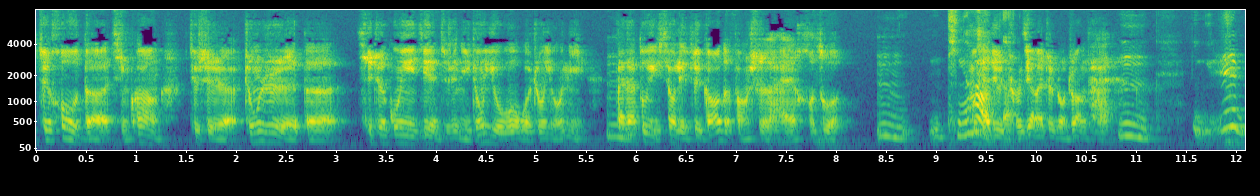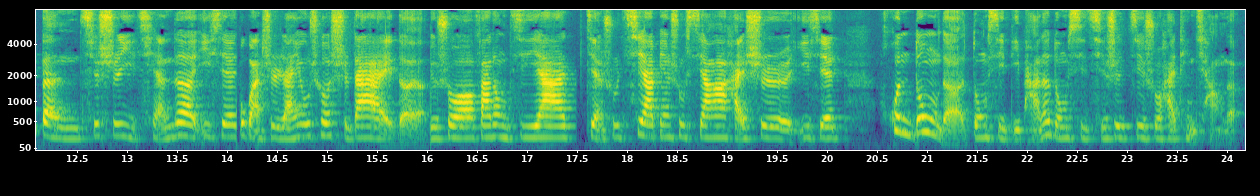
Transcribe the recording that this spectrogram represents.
最后的情况就是中日的汽车工业界，就是你中有我，我中有你，大家都以效率最高的方式来合作，嗯，挺好目前就的。呈现了这种状态。嗯，日本其实以前的一些，不管是燃油车时代的，比如说发动机呀、减速器啊、变速箱啊，还是一些混动的东西、底盘的东西，其实技术还挺强的。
